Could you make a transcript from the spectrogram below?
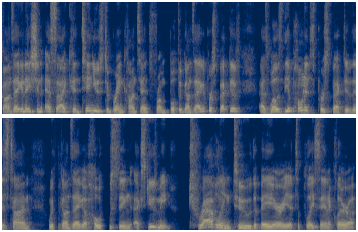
Gonzaga Nation SI continues to bring content from both the Gonzaga perspective as well as the opponent's perspective. This time with Gonzaga hosting, excuse me, traveling to the Bay Area to play Santa Clara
